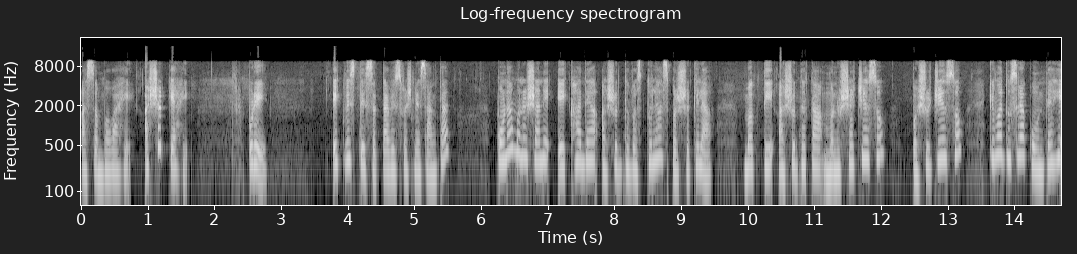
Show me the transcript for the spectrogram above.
असंभव आहे अशक्य आहे. पुढे एकवीस ते सत्तावीस वचने सांगतात कोणा मनुष्याने एखाद्या अशुद्ध वस्तूला स्पर्श केला मग ती अशुद्धता मनुष्याची असो पशुची असो किंवा दुसऱ्या कोणत्याही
